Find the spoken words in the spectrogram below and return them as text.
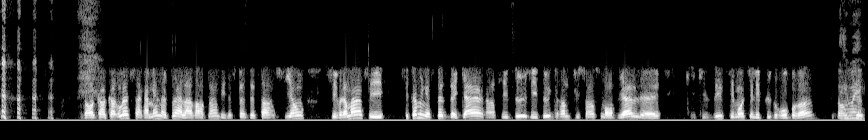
Donc encore là, ça ramène un peu à l'avant-plan des espèces de tensions. C'est vraiment, c'est c'est comme une espèce de guerre entre les deux les deux grandes puissances mondiales euh, qui, qui, se disent c'est moi qui ai les plus gros bras. Donc ouais.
